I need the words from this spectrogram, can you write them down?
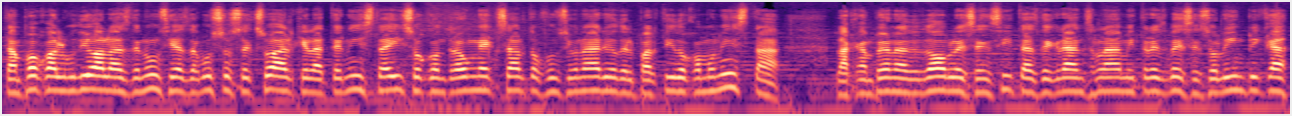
Tampoco aludió a las denuncias de abuso sexual que la tenista hizo contra un ex alto funcionario del Partido Comunista. La campeona de dobles en citas de Grand Slam y tres veces olímpica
